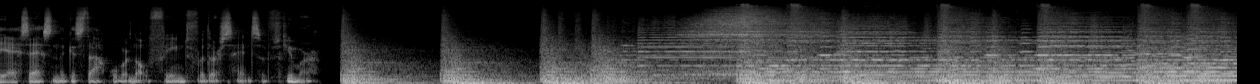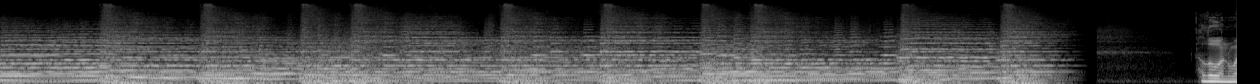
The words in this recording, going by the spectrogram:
the SS and the Gestapo were not famed for their sense of humour.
